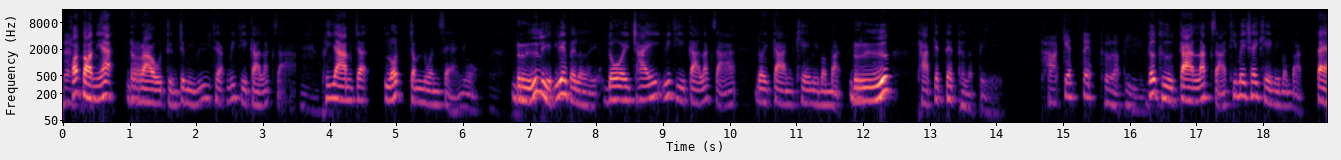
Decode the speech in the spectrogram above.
ได้เพราะตอนเนี้ยเราถึงจะมีวิธีวิธีการรักษาอืมพยายามจะลดจำนวนแสงลง หรือหลีกเลี่ยงไปเลย โดยใช้วิธีการรักษาโดยการเคมีบำบัด หรือ targeted therapy targeted therapy ก็คือการรักษาที่ไม่ใช่เคมีบำบัด แต่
